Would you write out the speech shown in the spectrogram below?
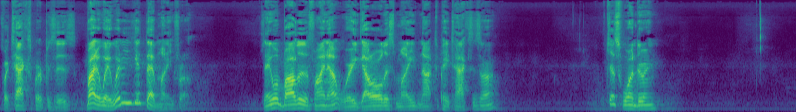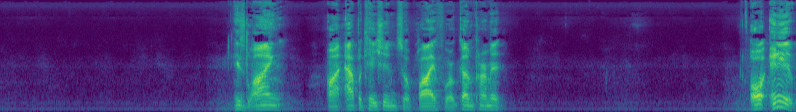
for tax purposes. By the way, where do you get that money from? Does anyone bother to find out where he got all this money not to pay taxes on? Just wondering. His lying on application to apply for a gun permit, all any of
